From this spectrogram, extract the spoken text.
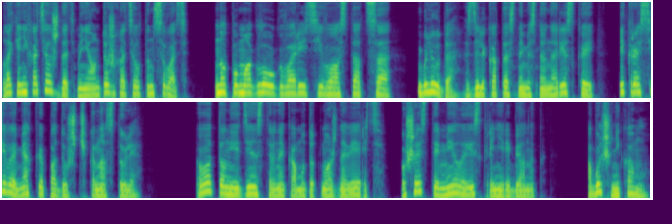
Лаки не хотел ждать меня, он тоже хотел танцевать. Но помогло уговорить его остаться блюдо с деликатесной мясной нарезкой и красивая мягкая подушечка на стуле. Вот он единственный, кому тут можно верить. Пушистый, милый, искренний ребенок. А больше никому,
